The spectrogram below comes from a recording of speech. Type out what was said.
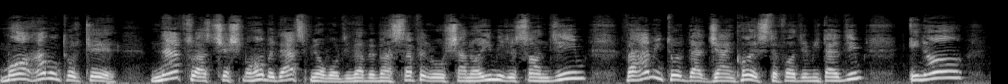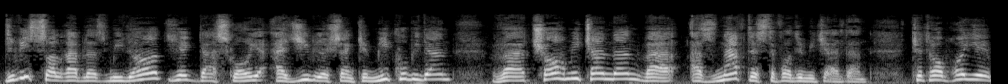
ما همونطور که نفت رو از چشمه ها به دست می آوردیم و به مصرف روشنایی می رساندیم و همینطور در جنگ ها استفاده می کردیم اینا دویست سال قبل از میلاد یک دستگاه های عجیبی داشتن که میکوبیدن و چاه میکندن و از نفت استفاده می‌کردن. کتاب های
